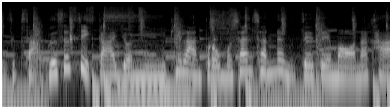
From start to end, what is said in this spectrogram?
5-13 พฤศจิกายนนี้ที่ลานโปรโมชั่นชั้น 1 JJ m นะคะ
